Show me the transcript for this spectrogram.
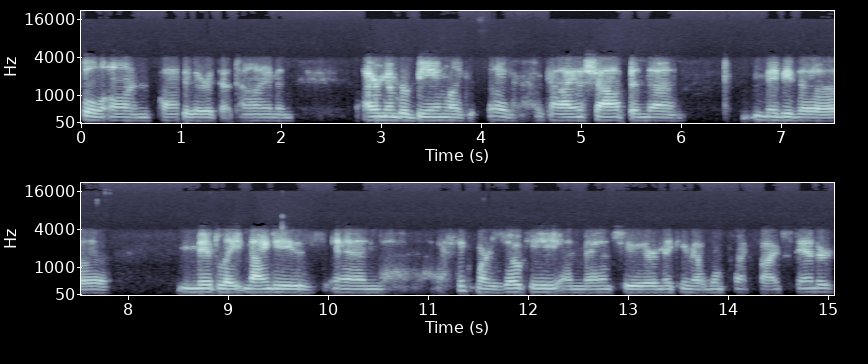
full on popular at that time, and I remember being like a, a guy in a shop and uh, maybe the mid late 90s, and I think Marzocchi and Manitou they were making that 1.5 standard,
